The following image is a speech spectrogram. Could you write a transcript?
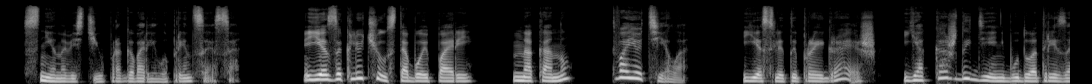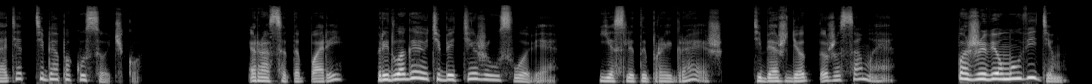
— с ненавистью проговорила принцесса. «Я заключу с тобой пари. На кону твое тело. Если ты проиграешь, я каждый день буду отрезать от тебя по кусочку. Раз это пари, предлагаю тебе те же условия. Если ты проиграешь, тебя ждет то же самое. Поживем увидим.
